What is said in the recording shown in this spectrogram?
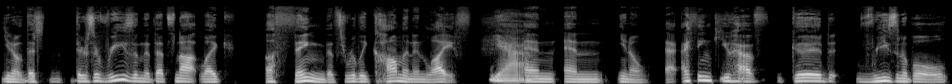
you know, there's there's a reason that that's not like a thing that's really common in life. Yeah, and and you know, I think you have good, reasonable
